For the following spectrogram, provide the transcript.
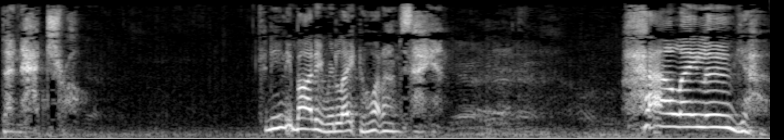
the natural. Can anybody relate to what I'm saying? Hallelujah.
